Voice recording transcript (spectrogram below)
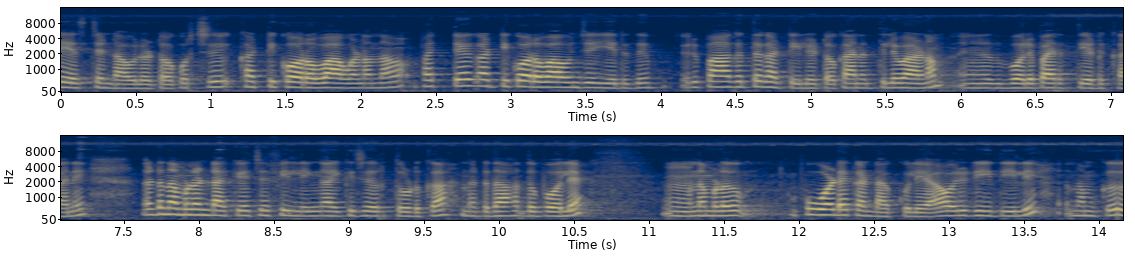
ടേസ്റ്റ് ഉണ്ടാവില്ല കേട്ടോ കുറച്ച് കട്ടി കുറവാവണം എന്നാൽ പറ്റ കട്ടി കുറവാവും ചെയ്യരുത്. ഒരു പാകത്തെ കട്ടിയിൽ കേട്ടോ കനത്തിൽ വേണം ഇതുപോലെ പരത്തിയെടുക്കാൻ എന്നിട്ട് നമ്മൾ ഉണ്ടാക്കി വെച്ച ഫില്ലിംഗ് ആയിക്ക് ചേർത്ത് കൊടുക്കുക. എന്നിട്ട് ഇതാ അതുപോലെ നമ്മൾ പൂവടയൊക്കെ ഉണ്ടാക്കൂലേ? ആ ഒരു രീതിയിൽ നമുക്ക്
